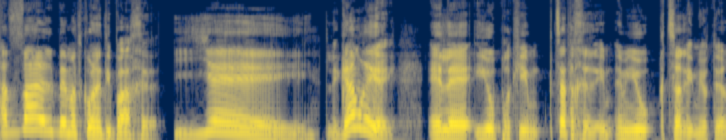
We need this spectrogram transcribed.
אבל במתכונת טיפה אחרת. ייי! לגמרי ייי. אלה יהיו פרקים קצת אחרים, הם יהיו קצרים יותר,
